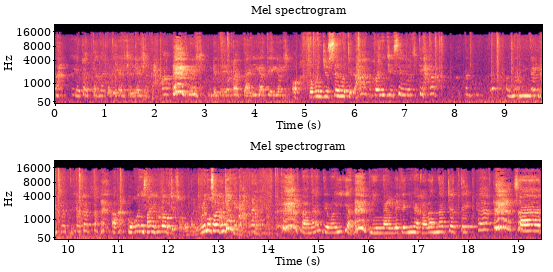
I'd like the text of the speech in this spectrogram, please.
あよかったな。これよいしょよいしょ。あよし売れてよかった。ありがてえ。よいしょ。おそこに10銭落ちてる。あここに10銭落ちて。あんなみんな売れちゃってよかった。あここに財布が落ちてる。それお前俺の財布じゃねえか。あなんでもいいや。みんな売れてみんな空になっちゃって。さあ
